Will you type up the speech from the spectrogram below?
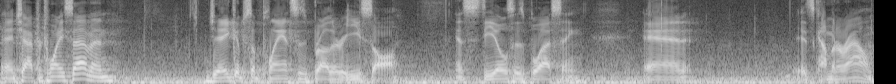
in chapter 27, Jacob supplants his brother Esau and steals his blessing. And it's coming around.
